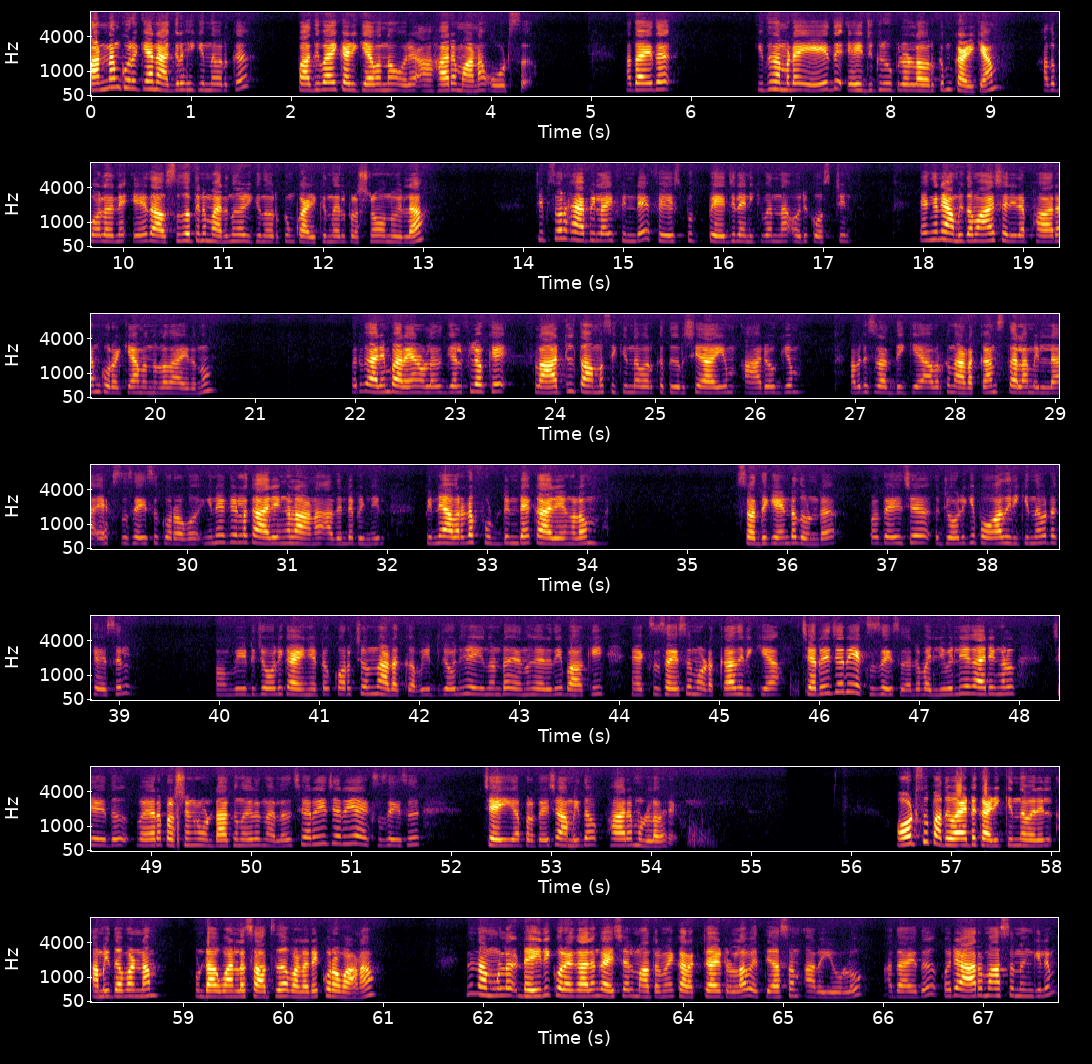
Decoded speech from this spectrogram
വണ്ണം കുറയ്ക്കാൻ ആഗ്രഹിക്കുന്നവർക്ക് പതിവായി കഴിക്കാവുന്ന ഒരു ആഹാരമാണ് ഓട്സ്. അതായത് ഇത് നമ്മുടെ ഏത് ഏജ് ഗ്രൂപ്പിലുള്ളവർക്കും കഴിക്കാം. അതുപോലെ തന്നെ ഏത് അസുഖത്തിനും മരുന്ന് കഴിക്കുന്നവർക്കും കഴിക്കുന്നതിൽ പ്രശ്നമൊന്നുമില്ല. ടിപ്സ് ഫോർ ഹാപ്പി ലൈഫിന്റെ ഫേസ്ബുക്ക് പേജിൽ എനിക്ക് വന്ന ഒരു ക്വസ്റ്റ്യൻ എങ്ങനെ അമിതമായ ശരീരഭാരം കുറയ്ക്കാമെന്നുള്ളതായിരുന്നു. ഒരു കാര്യം പറയാനുള്ളത് ഗൾഫിലൊക്കെ ഫ്ലാറ്റിൽ താമസിക്കുന്നവർക്ക് തീർച്ചയായും ആരോഗ്യം അവർ ശ്രദ്ധിക്കുക അവർക്ക് നടക്കാൻ സ്ഥലമില്ല എക്സസൈസ് കുറവ് ഇങ്ങനെയൊക്കെയുള്ള കാര്യങ്ങളാണ് അതിന്റെ പിന്നിൽ. പിന്നെ അവരുടെ ഫുഡിന്റെ കാര്യങ്ങളും ശ്രദ്ധിക്കേണ്ടതുണ്ട്. പ്രത്യേകിച്ച് ജോലിക്ക് പോകാതിരിക്കുന്നവരുടെ കേസിൽ വീട്ടു ജോലി കഴിഞ്ഞിട്ട് കുറച്ചൊന്ന് നടക്കുക. വീട്ടു ജോലി ചെയ്യുന്നുണ്ട് എന്ന് കരുതി ബാക്കി എക്സസൈസ് മുടക്കാതിരിക്കുക. ചെറിയ ചെറിയ എക്സസൈസ് അല്ല വലിയ വലിയ കാര്യങ്ങൾ ചെയ്ത് വേറെ പ്രശ്നങ്ങൾ ഉണ്ടാക്കുന്നതിൽ നല്ലത് ചെറിയ ചെറിയ എക്സസൈസ് ചെയ്യുക. പ്രത്യേകിച്ച് അമിത ഭാരമുള്ളവർ ഓട്സ് പതിവായിട്ട് കഴിക്കുന്നവരിൽ അമിതവണ്ണം ഉണ്ടാകുവാനുള്ള സാധ്യത വളരെ കുറവാണ്. ഇത് നമ്മൾ ഡെയിലി കുറേ കാലം കഴിച്ചാൽ മാത്രമേ കറക്റ്റായിട്ടുള്ള വ്യത്യാസം അറിയുള്ളൂ. അതായത് ഒരു ആറ് മാസമെങ്കിലും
